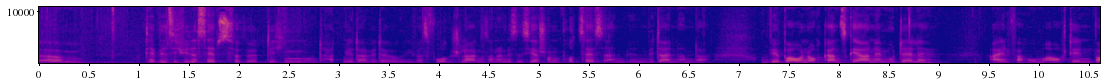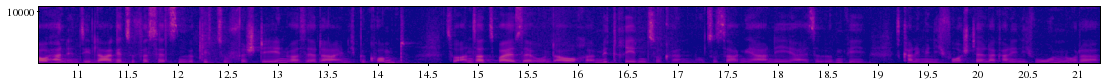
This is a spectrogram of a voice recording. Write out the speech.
ähm, der will sich wieder selbst verwirklichen und hat mir da wieder irgendwie was vorgeschlagen, sondern es ist ja schon ein Prozess, ein Miteinander. Und wir bauen auch ganz gerne Modelle einfach um auch den Bauherrn in die Lage zu versetzen, wirklich zu verstehen, was er da eigentlich bekommt, so ansatzweise und auch mitreden zu können und zu sagen, ja, nee, also irgendwie, das kann ich mir nicht vorstellen, da kann ich nicht wohnen oder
